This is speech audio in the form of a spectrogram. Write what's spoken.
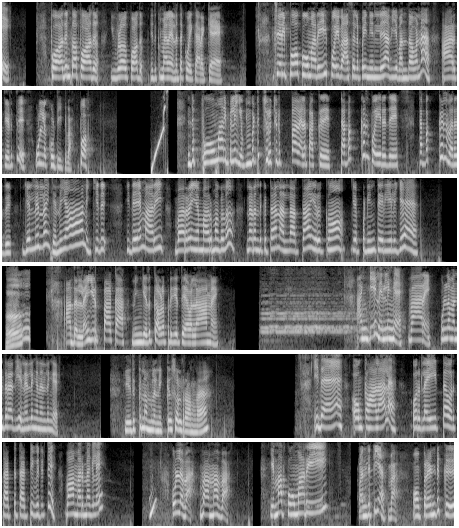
போதும்க்கா போதும். இவ்வளோ போதும். இதுக்கு மேலே என்னத்துக்கு போய் கரைக்க? சரி போ பூமாரி. போய் வாசல்ல போய் நில்லு. அவிய வந்தவன ஆரத்தி எடுத்து உள்ள கூட்டிட்டு வா. போ. இந்த பூமாரி பிள்ளை எம்பிட்டு சுறுசுறுப்பா வேலை பார்க்கு டபக்குன்னு போயிருது. டபக்குன்னு வருது. எல்லாம் என்னையா நிக்குது. இதே மாதிரி வர என் மருமகளும் நடந்துக்கிட்டா நல்லா தான் இருக்கும். எப்படின்னு தெரியலையே. அதெல்லாம் இருப்பாக்கா. நீங்க எதுக்கு கவலைப்படுதிய தேவையில்லாம. அங்கே நில்லுங்க வாரேன். உள்ள வந்துடாதீங்க நில்லுங்க நில்லுங்க. எதுக்கு நம்மள நிக்க சொல்றாங்க? இத உன் காலால ஒரு லைட்டா ஒரு தட்டு தட்டி விட்டுட்டு வா மருமகளே. உள்ள வா வாமா வா. எம்மா பூமாரி? வந்துட்டியா? வா. உன் ஃப்ரெண்டுக்கு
